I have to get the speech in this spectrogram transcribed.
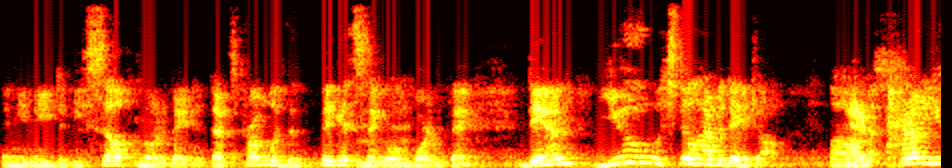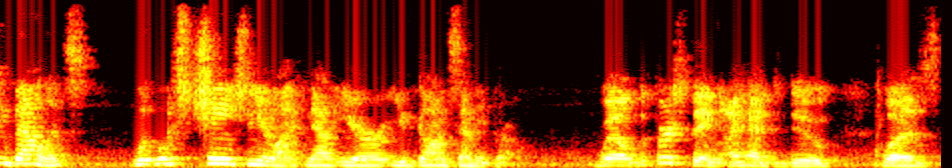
and you need to be self-motivated. That's probably the biggest single Mhm. important thing. Dan, you still have a day job. Um, Yes. How do you balance? What, what's changed in your life now that you're you've gone semi-pro? Well, the first thing I had to do was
